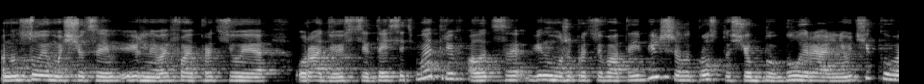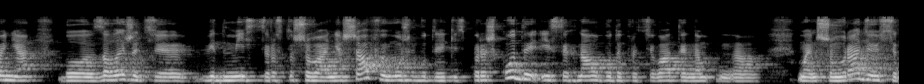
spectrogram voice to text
анонсуємо, що цей вільний Wi-Fi працює у радіусі 10 метрів, але це він може працювати і більше, але просто щоб були реальні очікування, бо залежить е, від місць розташування шафи, можуть бути якісь перешкоди, і сигнал буде працювати на, на меншому радіусі.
